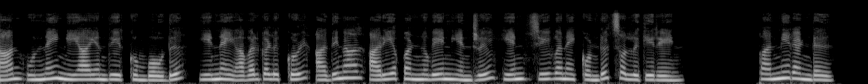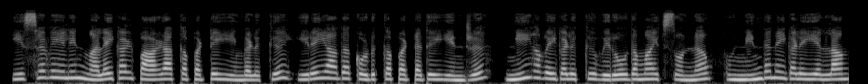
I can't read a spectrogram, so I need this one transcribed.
நான் உன்னை நியாயந்தீர்க்கும்போது என்னை அவர்களுக்குள் அதனால் அறிய பண்ணுவேன் என்று என் ஜீவனைக் கொண்டு சொல்லுகிறேன். பன்னிரண்டு. இஸ்ரவேலின் மலைகள் பாழாக்கப்பட்டு எங்களுக்கு இரையாக கொடுக்கப்பட்டது என்று நீ அவைகளுக்கு விரோதமாய்ச் சொன்ன உன் நிந்தனைகளையெல்லாம்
